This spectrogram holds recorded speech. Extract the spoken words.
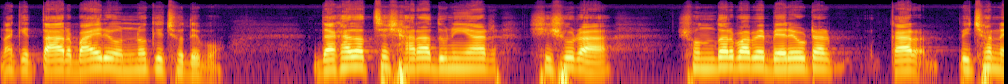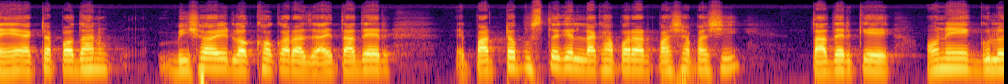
নাকি তার বাইরে অন্য কিছু দেব? দেখা যাচ্ছে সারা দুনিয়ার শিশুরা সুন্দরভাবে বেড়ে ওঠার কার, পিছনে একটা প্রধান বিষয় লক্ষ্য করা যায়। তাদের পাঠ্যপুস্তকের লেখাপড়ার পাশাপাশি তাদেরকে অনেকগুলো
